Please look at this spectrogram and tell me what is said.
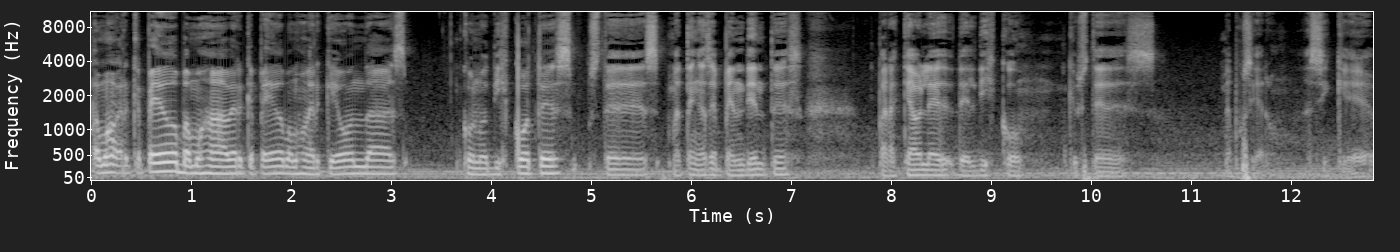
vamos a ver qué pedo, vamos a ver qué pedo, vamos a ver qué ondas con los discotes. Ustedes manténganse pendientes para que hable del disco que ustedes me pusieron. Así que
